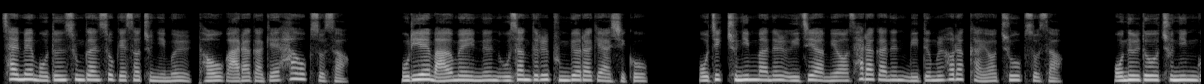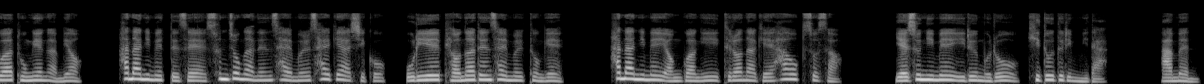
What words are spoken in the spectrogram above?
삶의 모든 순간 속에서 주님을 더욱 알아가게 하옵소서. 우리의 마음에 있는 우상들을 분별하게 하시고 오직 주님만을 의지하며 살아가는 믿음을 허락하여 주옵소서. 오늘도 주님과 동행하며 하나님의 뜻에 순종하는 삶을 살게 하시고 우리의 변화된 삶을 통해 하나님의 영광이 드러나게 하옵소서. 예수님의 이름으로 기도드립니다. 아멘.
